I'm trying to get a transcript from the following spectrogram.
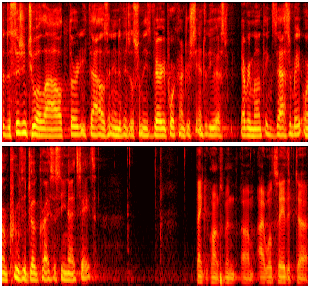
The decision to allow 30,000 individuals from these very poor countries to enter the U.S. every month exacerbate or improve the drug crisis in the United States? Thank you, Congressman. Um, I will say that uh,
